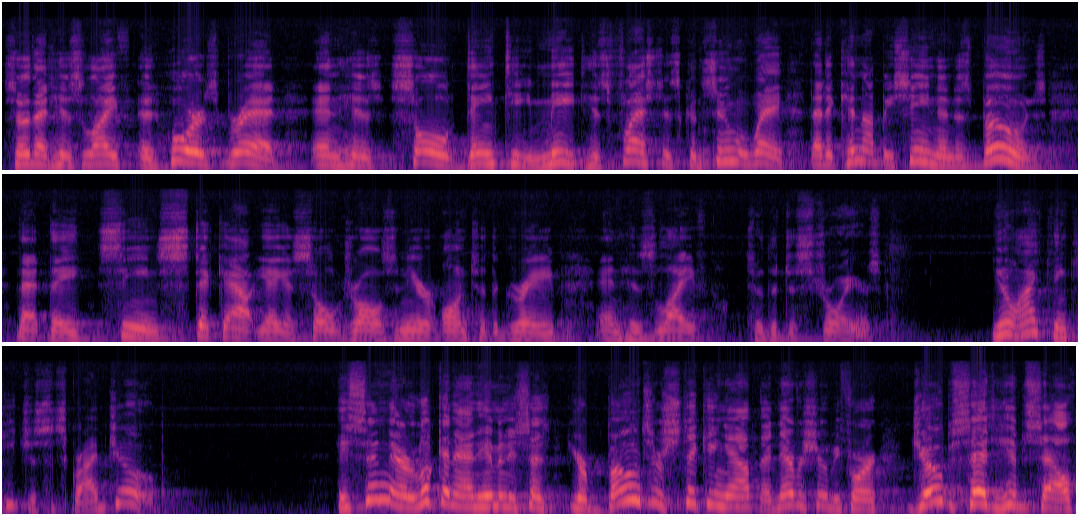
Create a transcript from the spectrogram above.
so that his life abhors bread and his soul dainty meat. His flesh is consumed away, that it cannot be seen, and his bones that they seen stick out. Yea, his soul draws near unto the grave, and his life to the destroyers. You know, I think he just described Job. He's sitting there looking at him and he says, Your bones are sticking out that never showed before. Job said himself,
